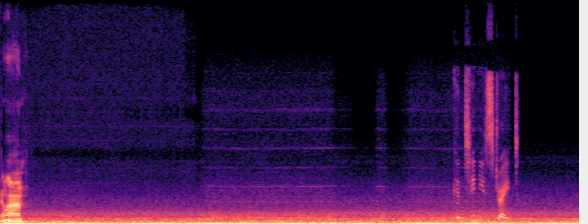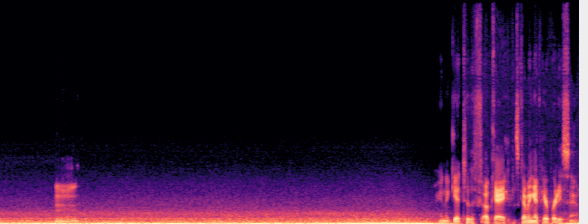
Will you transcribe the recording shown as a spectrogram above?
Come on. Continue straight. Hmm. We're gonna get to the... Okay, it's coming up here pretty soon.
